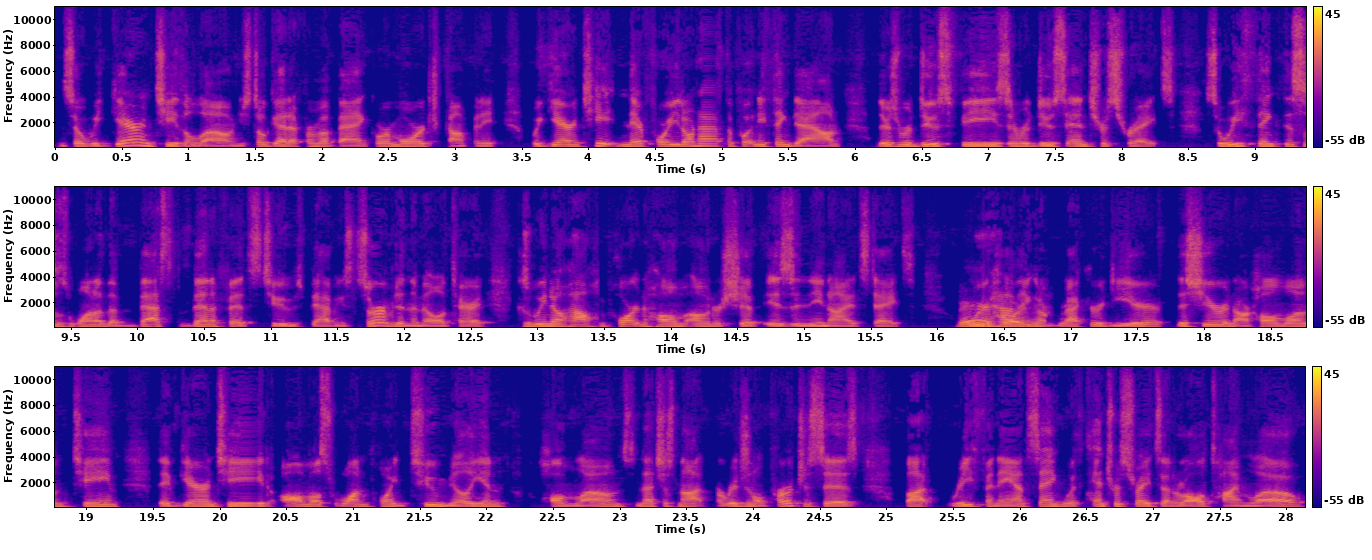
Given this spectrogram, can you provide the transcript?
And so, we guarantee the loan. You still get it from a bank or a mortgage company. We guarantee it, and therefore, you don't have to put anything down. There's reduced fees and reduced interest rates. So, we think this is one of the best benefits to having served in the military because we know how important home ownership is in the United States. Very We're important. having a record year this year in our home loan team. They've guaranteed almost 1.2 million home loans, and that's just not original purchases, but refinancing with interest rates at an all-time low.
